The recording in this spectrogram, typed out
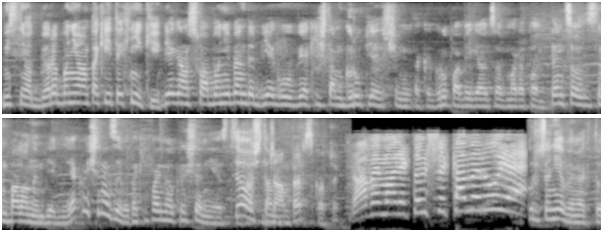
nic nie odbiorę, bo nie mam takiej techniki. Biegam słabo, nie będę biegł w jakiejś tam grupie, się mówi, taka grupa biegająca w maratonie. Ten, co z tym balonem biegnie. Jak on się nazywa? Takie fajne określenie jest. Coś tam. Jumper, skoczek. Dawaj Maniek, to już się kameruje! Kurczę, nie wiem jak to.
